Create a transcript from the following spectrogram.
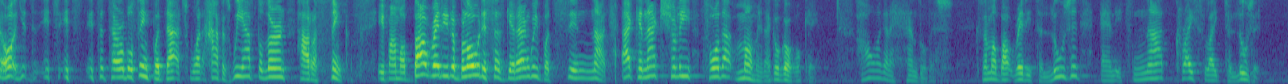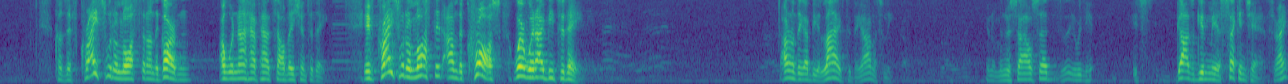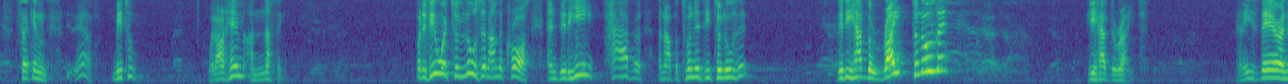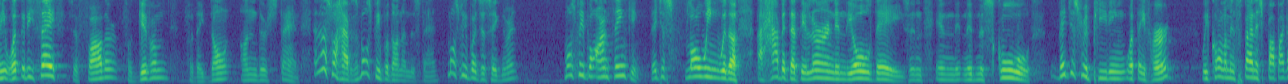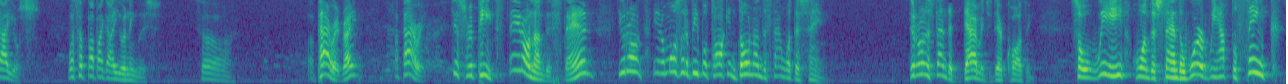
Oh, it's, it's, it's a terrible thing, but that's what happens. We have to learn how to think. If I'm about ready to blow it, it says get angry, but sin not. I can actually, for that moment, I go, go, okay, how am I going to handle this? Because I'm about ready to lose it, and it's not Christ like to lose it. Because if Christ would have lost it on the garden, I would not have had salvation today. If Christ would have lost it on the cross, where would I be today? I don't think I'd be alive today, honestly. You know, Minister Al said, it's, God's given me a second chance, right? Second, yeah, me too. Without him, I'm nothing. But if he were to lose it on the cross, and did he have a, an opportunity to lose it? Did he have the right to lose it? He had the right. And he's there, and he, what did he say? He said, Father, forgive them, for they don't understand. And that's what happens. Most people don't understand. Most people are just ignorant. Most people aren't thinking. They're just flowing with a, a habit that they learned in the old days, in, in, in the school. They're just repeating what they've heard. We call them in Spanish papagayos. What's a papagayo in English? It's a, a parrot, right? A parrot. Just repeats. They don't understand. You don't, you know, most of the people talking don't understand what they're saying. They don't understand the damage they're causing. So we who understand the word, we have to think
